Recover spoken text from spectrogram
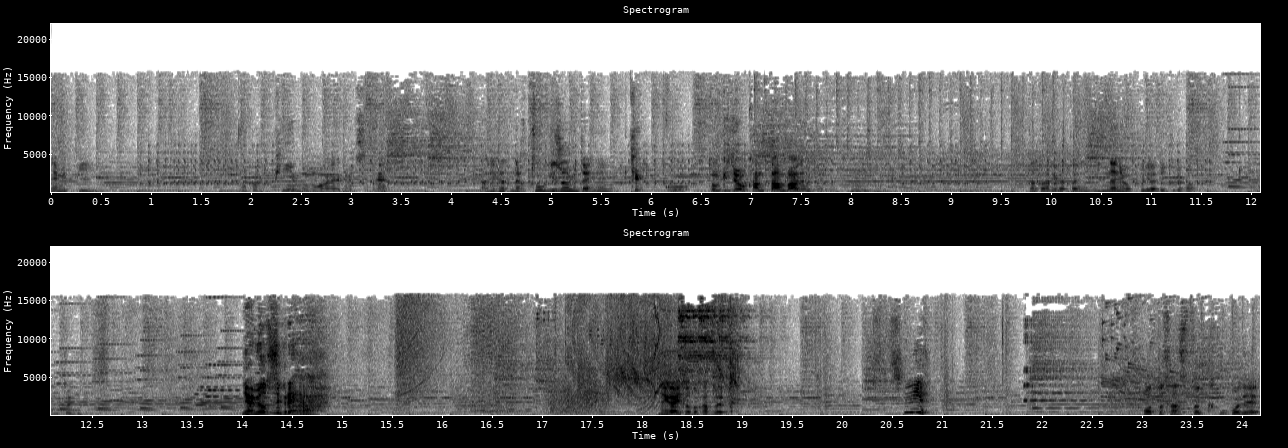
ヤミピー。うんなんか P ももらえるんですよね。ありがとう。なんか闘技場みたいね。結構闘技場簡単バージョンみたいなうん。だとありがたいね。みんなにもクリアできれば。本当に。やめ落ちてくれ。願い届かず。しおっと早速ここで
